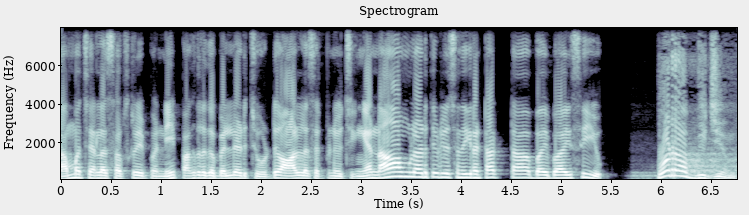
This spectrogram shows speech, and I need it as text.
நம்ம சேனலை சப்ஸ்கிரைப் பண்ணி பக்கத்தில் இருக்க பெல் அடிச்சு விட்டு ஆலில் செட் பண்ணி வச்சுக்கோங்க. நான் உங்களை அடுத்த வீடியோ சந்திக்கிறேன். டாட்டா பை பை சி யூ போடுறா பிஜிஎம்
